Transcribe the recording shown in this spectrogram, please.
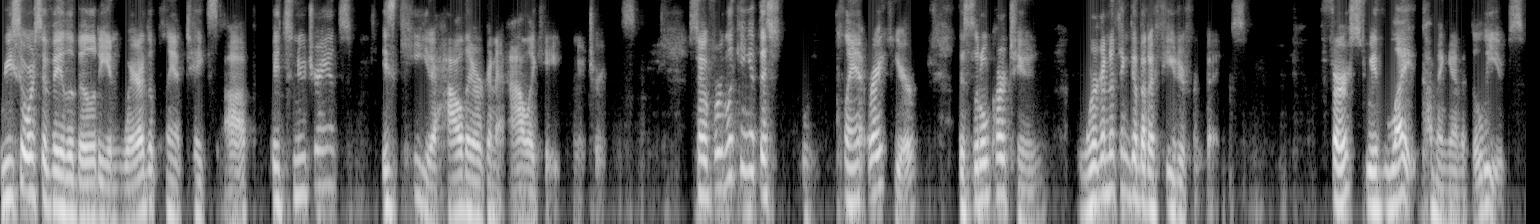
Resource availability and where the plant takes up its nutrients is key to how they are going to allocate nutrients. So if we're looking at this plant right here, this little cartoon, we're going to think about a few different things. First, we have light coming in at the leaves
